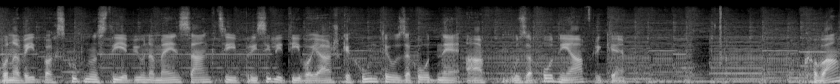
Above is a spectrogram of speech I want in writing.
Po navedbah skupnosti je bil namen sankcij prisiliti vojaške hunte v, Af v Zahodni Afriki. Kva?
